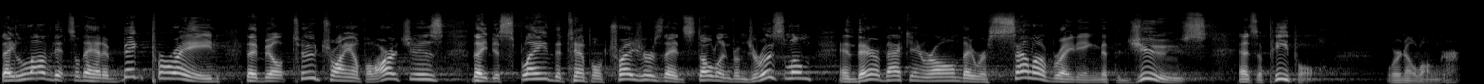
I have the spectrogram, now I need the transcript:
They loved it, so they had a big parade. They built two triumphal arches. They displayed the temple treasures they had stolen from Jerusalem. And there, back in Rome, they were celebrating that the Jews, as a people, were no longer.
